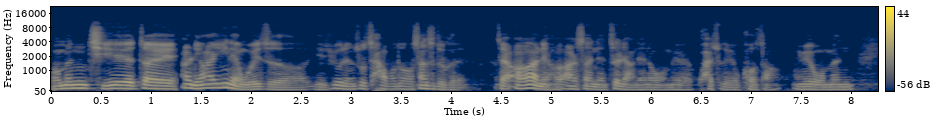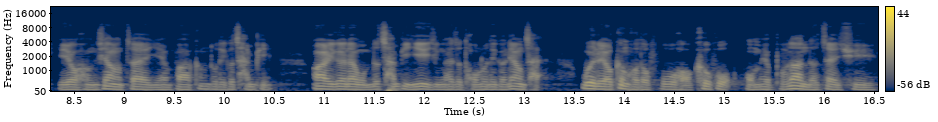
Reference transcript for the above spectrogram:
我们企业在二零二一年为止，也就人数差不多三十多个人。在二二年和二三年这两年呢，我们也快速的有扩张，因为我们也要横向在研发更多的一个产品。二一个呢，我们的产品也已经开始投入了一个量产，为了要更好的服务好客户，我们要不断的再去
